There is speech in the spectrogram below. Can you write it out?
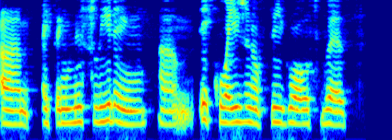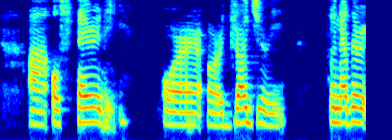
um, I think, misleading um, equation of degrowth with uh, austerity or, or drudgery. Another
